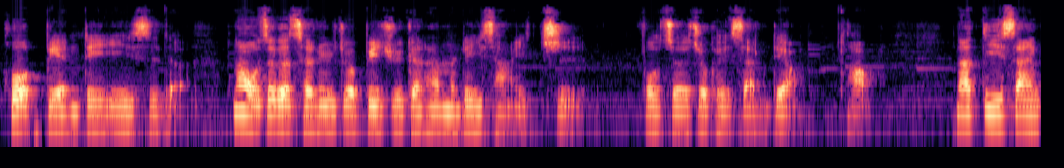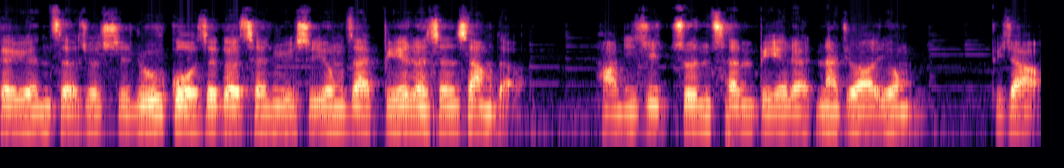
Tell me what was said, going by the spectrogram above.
或贬低意思的，那我这个成语就必须跟他们立场一致，否则就可以删掉。好，那第三个原则就是，如果这个成语是用在别人身上的，好，你去尊称别人，那就要用比较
